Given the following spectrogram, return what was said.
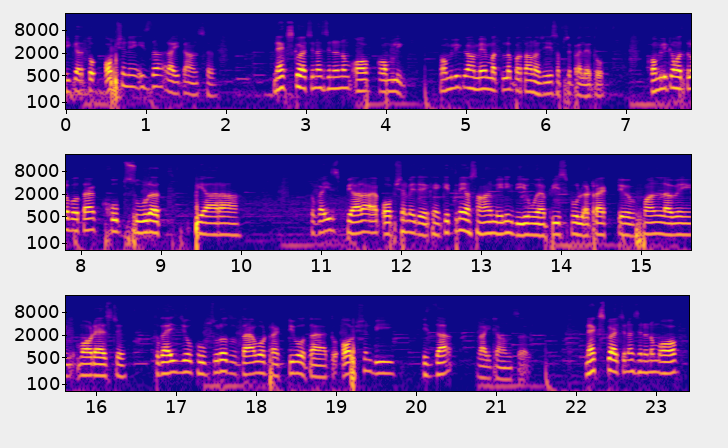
ठीक है तो option A is the right answer next question है सिनोनम ऑफ़ कॉमली कॉमली का हमें मतलब पता होना चाहिए सबसे पहले तो। कॉमली का मतलब होता है खूबसूरत, प्यारा। तो गाइस प्यारा आप ऑप्शन में देखें, कितने आसान मीनिंग दिए हुए हैं peaceful attractive fun loving modest तो गाइस जो खूबसूरत होता है, वो अट्रैक्टिव होता है तो option B is the right answer next question है सिनोनम ऑफ़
